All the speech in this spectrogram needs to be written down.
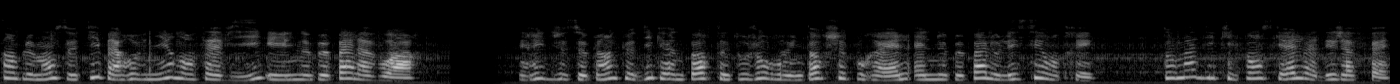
simplement ce type à revenir dans sa vie, et il ne peut pas l'avoir. Ridge se plaint que Deacon porte toujours une torche pour elle, elle ne peut pas le laisser entrer. Thomas dit qu'il pense qu'elle l'a déjà fait.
